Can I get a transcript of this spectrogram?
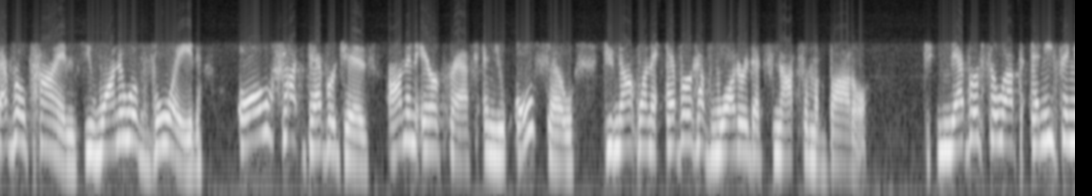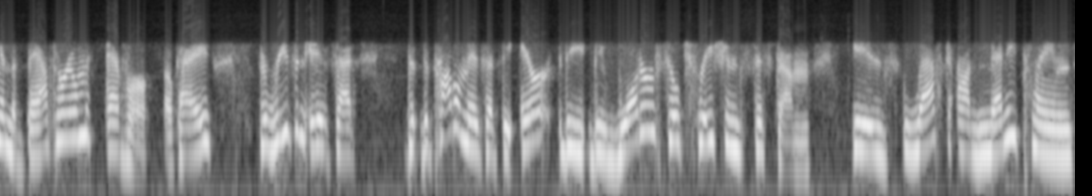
several times, you want to avoid all hot beverages on an aircraft, and you also do not want to ever have water that's not from a bottle. Never fill up anything in the bathroom ever. Okay. The reason is that the, the problem is that the air, the, the water filtration system is left on many planes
